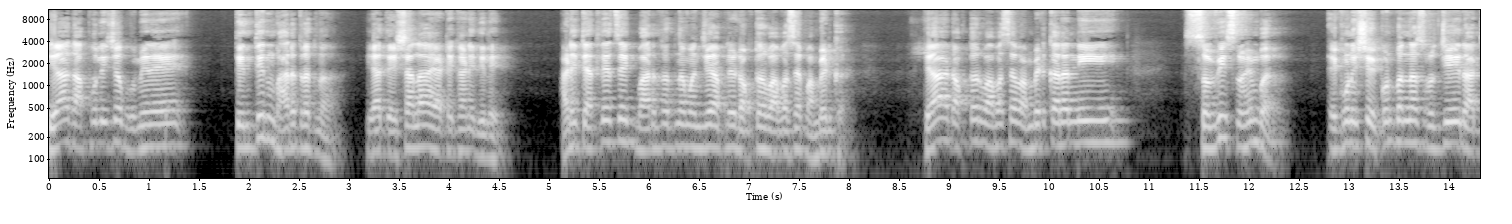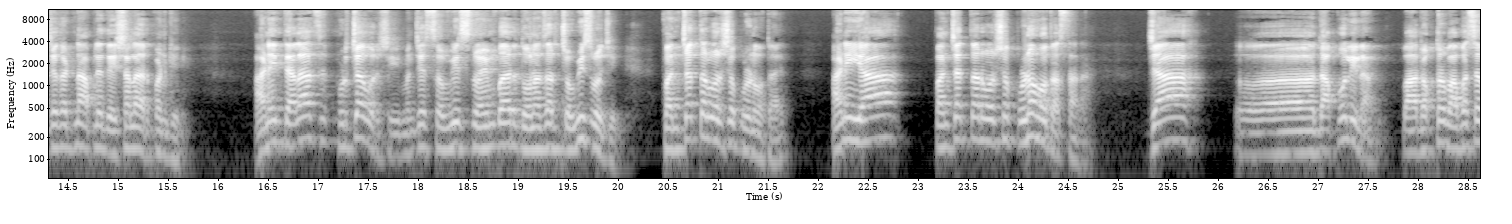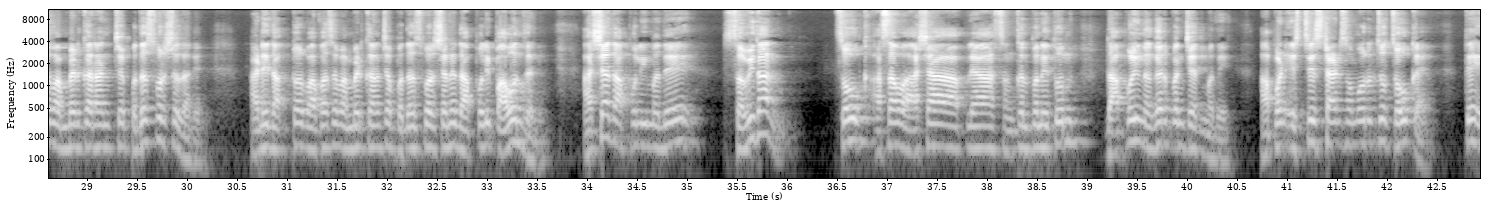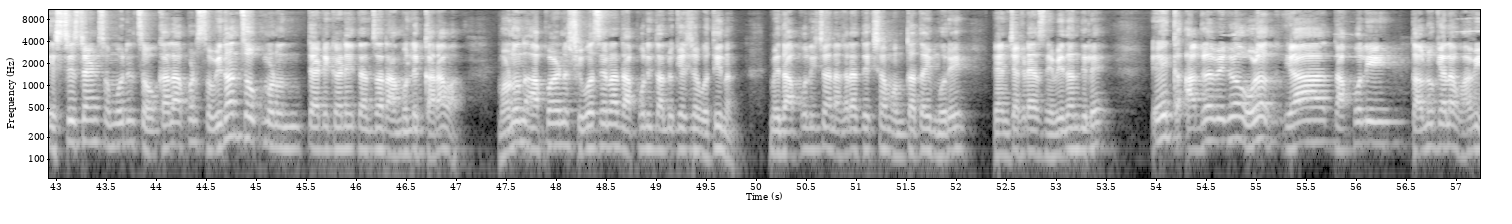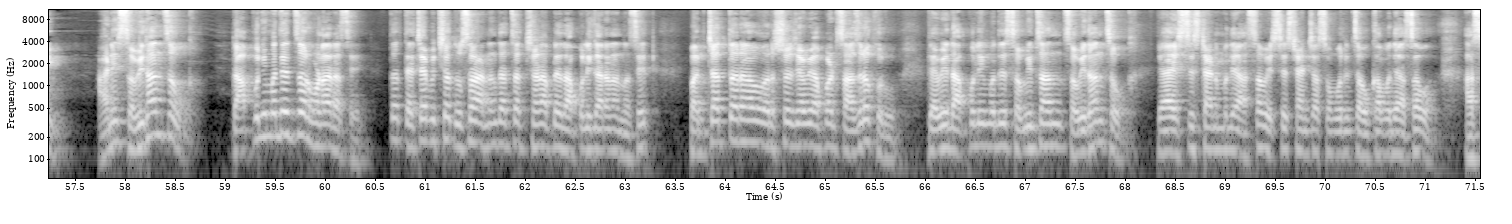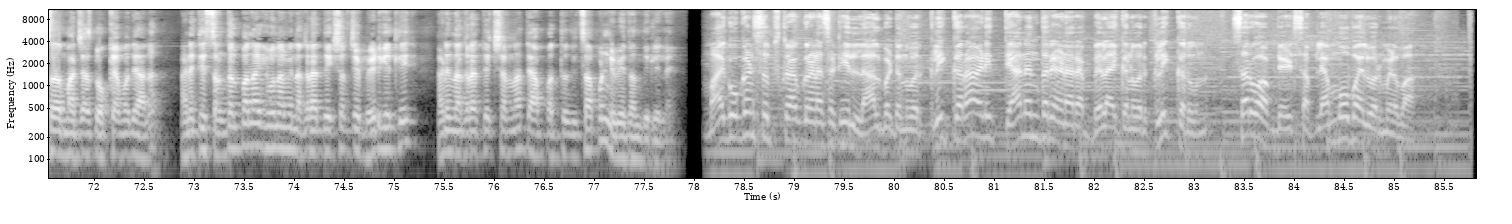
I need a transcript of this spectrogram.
या दापोलीच्या भूमीने तीन तीन भारतरत्न या देशाला या ठिकाणी दिले. आणि त्यातलेच एक भारतरत्न म्हणजे आपले डॉक्टर बाबासाहेब आंबेडकर. या डॉक्टर बाबासाहेब आंबेडकरांनी सव्वीस नोव्हेंबर एकोणीसशे एकोणपन्नास रोजी राज्यघटना आपल्या देशाला अर्पण केली. आणि त्यालाच पुढच्या वर्षी म्हणजे सव्वीस नोव्हेंबर दोन हजार चोवीस रोजी पंच्याहत्तर वर्ष पूर्ण होत आहेत. आणि या पंच्याहत्तर वर्ष पूर्ण होत असताना ज्या दापोलीला बा डॉक्टर बाबासाहेब आंबेडकरांचे पदस्पर्श झाले. आणि डॉक्टर बाबासाहेब आंबेडकरांच्या पदस्पर्शाने दापोली पावन झाली. अशा दापोलीमध्ये संविधान चौक असावा अशा आपल्या संकल्पनेतून दापोली नगरपंचायतमध्ये आपण एस टी स्टँड समोरील जो चौक आहे ते एस टी स्टँड समोरील चौकाला आपण संविधान चौक म्हणून त्या ठिकाणी त्यांचा नामोल्लेख करावा. म्हणून आपण शिवसेना दापोली तालुक्याच्या वतीनं मी दापोलीच्या नगराध्यक्षा ममताताई मोरे यांच्याकडे आज निवेदन दिले. एक आगळं वेगळं ओळख या दापोली तालुक्याला व्हावी. आणि संविधान चौक दापोलीमध्येच जर होणार असेल तर त्याच्यापेक्षा दुसरा आनंदाचा क्षण आपल्या दापोलीकरांना नसेल. पंच्याहत्तर वर्ष ज्यावेळी आपण साजरं करू त्यावेळी दापोलीमध्ये संविधान संविधान चौक या एस टी स्टँडमध्ये असावं एस टी स्टँडच्या समोरील चौकामध्ये असावं असं माझ्या डोक्यामध्ये आलं. आणि ती संकल्पना घेऊन आम्ही नगराध्यक्षांची भेट घेतली आणि नगराध्यक्षांना त्या पद्धतीचं आपण निवेदन दिलेलं आहे. माय कोकण सबस्क्राईब करण्यासाठी लाल बटनवर क्लिक करा आणि त्यानंतर येणाऱ्या बेल आयकनवर क्लिक करून सर्व अपडेट्स आपल्या मोबाईलवर मिळवा.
